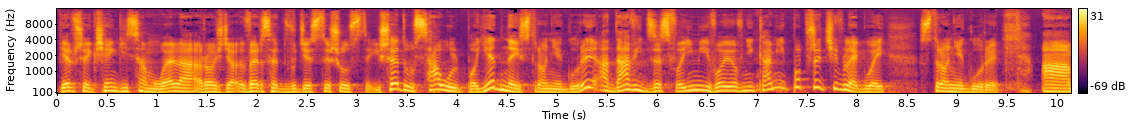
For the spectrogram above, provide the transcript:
pierwszej księgi Samuela, rozdział, werset 26. I szedł Saul po jednej stronie góry, a Dawid ze swoimi wojownikami po przeciwległej stronie góry. A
